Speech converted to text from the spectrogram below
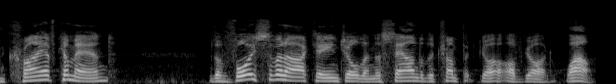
a cry of command, the voice of an archangel and the sound of the trumpet of God. Wow.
